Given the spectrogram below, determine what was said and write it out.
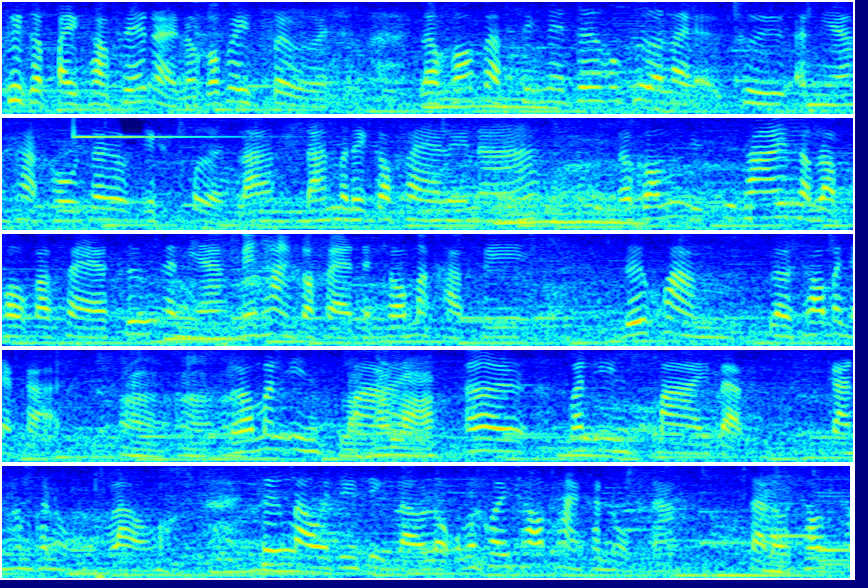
คือจะไปคาเฟ่ไหนเราก็ไปเสิร์ช แล้วก็แบบซิกเนเจอร์เขาคืออะไร คืออันเนี้ยค่ะเขาจะเอ็กซ์เพรสด้านด้านเมล็ดกาแฟเลยนะ แล้วก็ใช่สำหรับคอกาแฟ ซึ่งอันเนี้ยไม่ทานกาแฟแต่ชอบมาคาเฟ่ด้วยความเราชอบบรรยากาศ อ่าอ่าแล้วมันอินสปาร้านน่ายรัก เออ มันอินสปายแบบการทำขนมของเรา ซึ่งเราจริงๆเราเราก็ไม่ค่อยชอบทานขนมนะ แต่เราชอบท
